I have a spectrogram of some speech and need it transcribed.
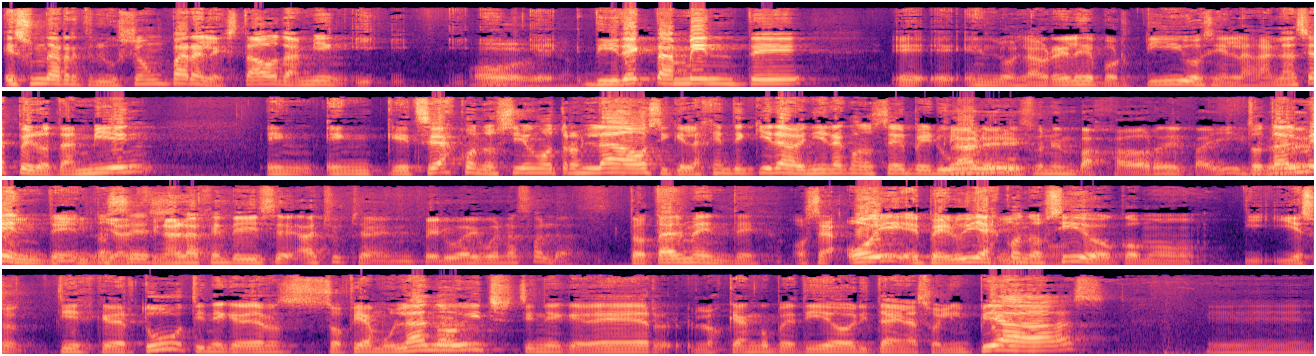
es una retribución para el Estado también, y, y- y- Obvio. directamente eh, eh, en los laureles deportivos y en las ganancias, pero también en, en que seas conocido en otros lados y que la gente quiera venir a conocer Perú. Claro, eres un embajador del país. Totalmente. Y- y, entonces- al final la gente dice, ah, chucha, en Perú hay buenas olas. Totalmente. O sea, hoy el Perú ya es conocido como. Y, y eso tienes que ver tú, tiene que ver Sofía Mulanovic, Claro. tiene que ver los que han competido ahorita en las Olimpiadas. Eh,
